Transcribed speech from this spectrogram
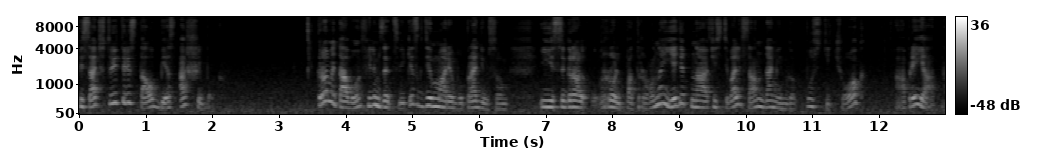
Писать в Твиттере стал без ошибок. Кроме того, фильм «The Цвикис», где Марио был продюсером и сыграл роль патрона, едет на фестиваль Сан-Доминго. Пустячок, а приятно.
